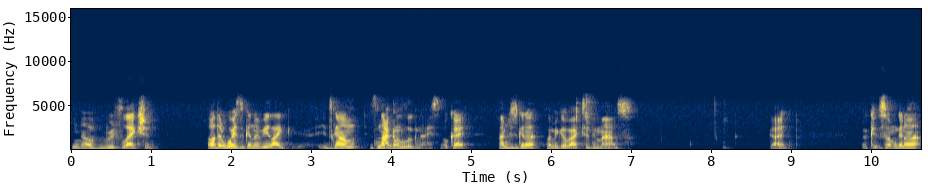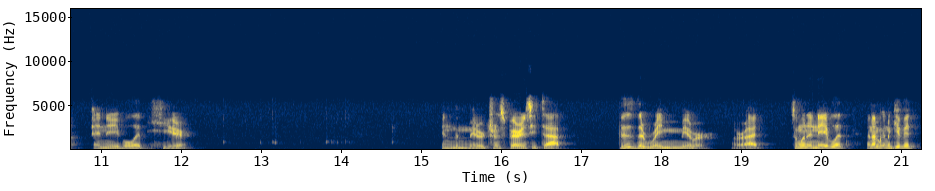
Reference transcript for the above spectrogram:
you know, reflection. Otherwise, it's going to be like, it's, gonna, it's not going to look nice, okay? I'm just going to, let me go back to the mouse. Got it? Okay, so I'm going to enable it here in the mirror transparency tab this is the ray mirror, all right? So I'm going to enable it, and I'm going to give it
